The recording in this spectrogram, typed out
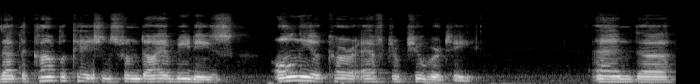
that the complications from diabetes only occur after puberty. And uh,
